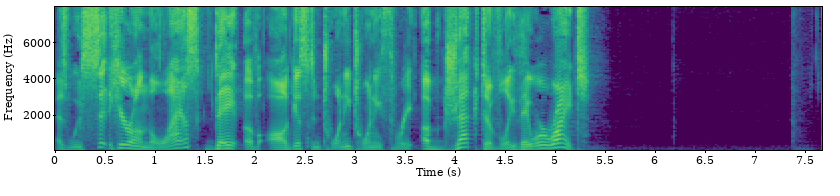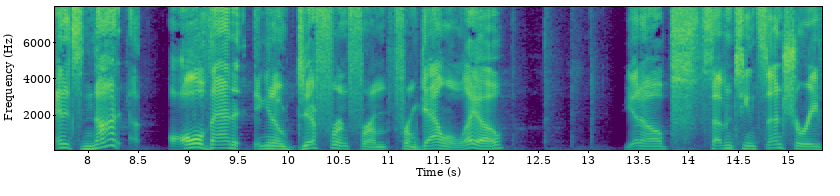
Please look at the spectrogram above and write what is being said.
as we sit here on the last day of August in 2023, objectively, they were right. And it's not all that you know different from from Galileo. You know, 17th century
